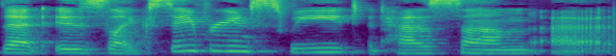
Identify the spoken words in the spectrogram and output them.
that is like savory and sweet. It has some, uh,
